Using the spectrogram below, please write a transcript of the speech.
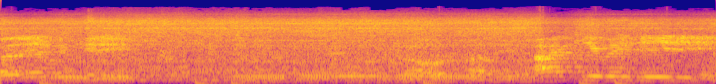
Olha, meu querido. Aqui vem de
